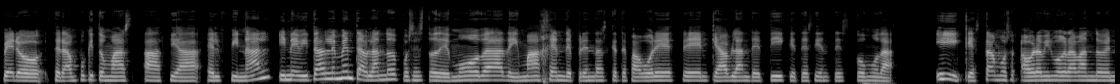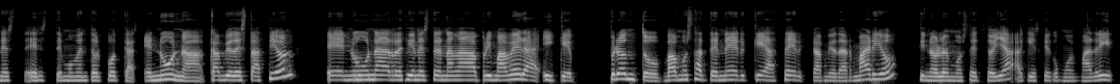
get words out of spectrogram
pero será un poquito más hacia el final. Inevitablemente hablando, pues esto de moda, de imagen, de prendas que te favorecen, que hablan de ti, que te sientes cómoda y que estamos ahora mismo grabando en este, este momento el podcast en un cambio de estación, en una recién estrenada primavera y que pronto vamos a tener que hacer cambio de armario, si no lo hemos hecho ya. Aquí es que como en Madrid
